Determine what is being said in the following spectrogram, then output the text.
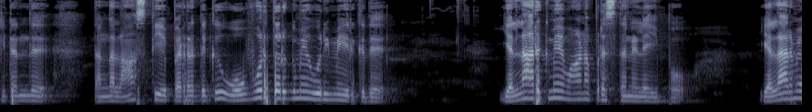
கிட்டேருந்து தங்கள் ஆஸ்தியை பெறத்துக்கு ஒவ்வொருத்தருக்குமே உரிமை இருக்குது. எல்லாருக்குமே வானப்பிரஸ்த நிலை இப்போது எல்லாருமே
